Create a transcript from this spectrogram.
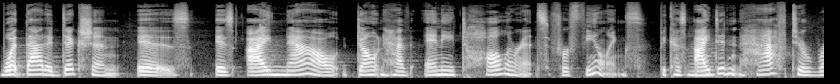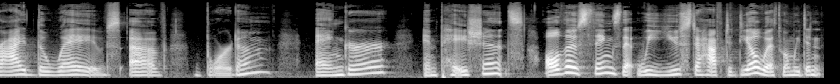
what that addiction is, is I now don't have any tolerance for feelings because I didn't have to ride the waves of boredom, anger, impatience, all those things that we used to have to deal with when we didn't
